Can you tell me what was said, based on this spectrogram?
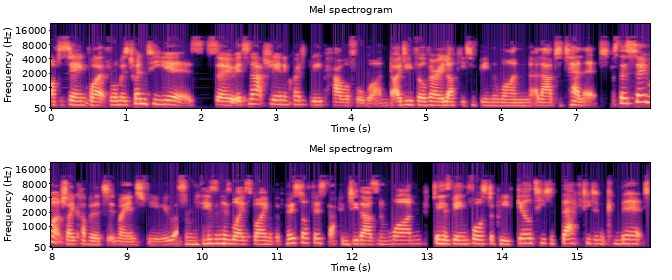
after staying quiet for almost 20 years. So it's naturally an incredibly powerful one. I do feel very lucky to have been the one allowed to tell it. There's so much I covered in my interview from his and his wife's buying at the post office back in 2001 to his being forced to plead guilty to theft he didn't commit,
